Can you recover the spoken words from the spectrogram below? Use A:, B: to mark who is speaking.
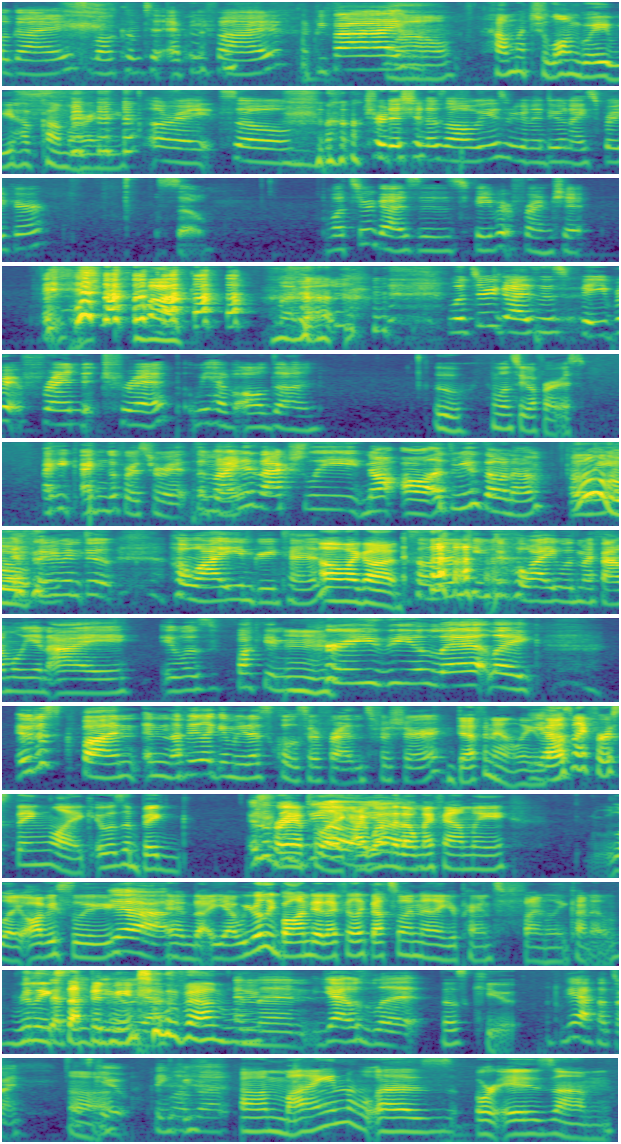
A: Hello, guys. Welcome to Epi 5.
B: Happy five.
C: Wow. How much long way we have come already.
A: All right, so tradition as always, we're going to do an icebreaker. So, what's your guys' favorite friendship? Fuck. What's your guys' favorite friend trip we have all done?
C: Ooh, who wants to go first?
B: I can, I can go first for it. So
A: Okay.
B: mine is actually not all. It's me and Sonam.
C: Oh,
B: So we went to Hawaii in grade 10.
C: Oh my god.
B: Sonam came to Hawaii with my family and I. It was fucking
C: Mm.
B: crazy lit. Like, it was just fun. And I feel like it made us closer friends for sure.
C: Definitely.
B: Yeah.
C: That was my first thing. Like, it was a big
B: was a big
C: trip.
B: deal,
C: like, I
B: yeah.
C: went without my family. Like, obviously.
B: Yeah.
C: And uh, yeah, we really bonded. I feel like that's when uh, your parents finally kind of really
B: Accepted
C: accepted, me into
B: yeah.
C: the family.
B: And then, yeah, it was lit.
C: that was cute.
B: Yeah, that's mine.
A: That's
C: Aw.
A: cute.
B: Thank
A: Love
B: you.
A: that.
C: Um, mine was or is um.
